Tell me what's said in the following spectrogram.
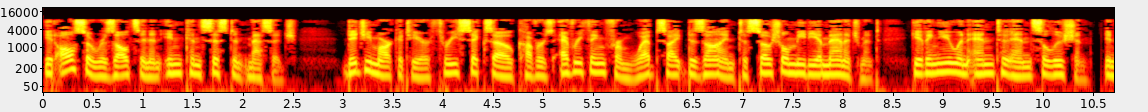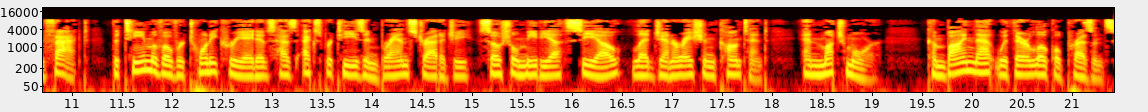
it also results in an inconsistent message. DigiMarketeer 360 covers everything from website design to social media management, giving you an end to end solution. In fact, the team of over 20 creatives has expertise in brand strategy, social media, SEO, lead generation content, and much more. Combine that with their local presence,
